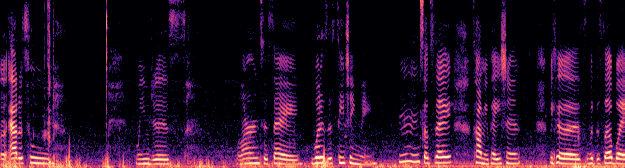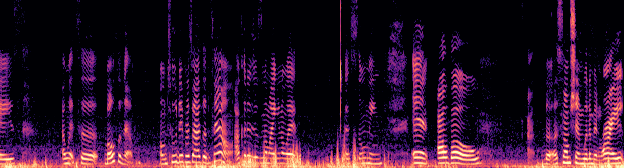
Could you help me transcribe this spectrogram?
a attitude when you just learn to say, what is this teaching me? Mm-hmm. So today taught me patience because with the subways, I went to both of them on two different sides of the town. I could have just been like, you know what, assuming. And although the assumption would have been right,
